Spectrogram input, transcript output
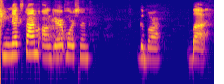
See you next time on Garrett Morrison. Goodbye. bye.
